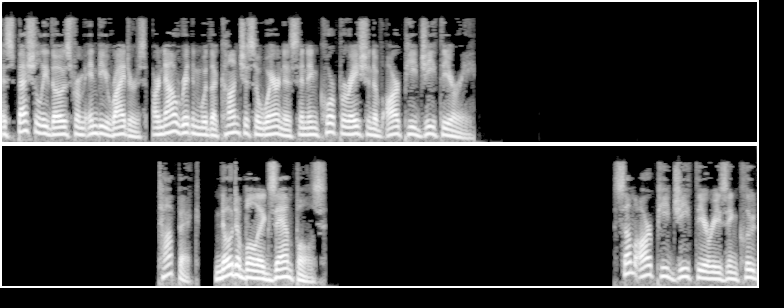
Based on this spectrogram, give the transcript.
especially those from indie writers, are now written with a conscious awareness and incorporation of RPG theory. Notable examples Some RPG theories include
